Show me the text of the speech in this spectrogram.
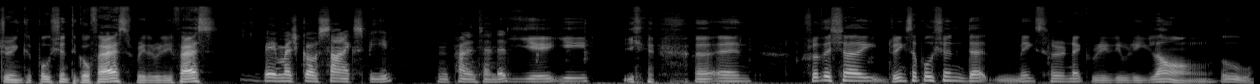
drinks a potion to go fast, really, really fast. Very much go Sonic speed, pun intended. Yeah, yeah, yeah. Uh, and Fluttershy drinks a potion that makes her neck really, really long. Ooh.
